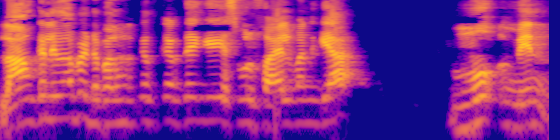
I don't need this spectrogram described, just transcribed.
لام کلمہ پہ ڈبل حرکت کر دیں گے اسم الفائل بن گیا۔ مؤمن۔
